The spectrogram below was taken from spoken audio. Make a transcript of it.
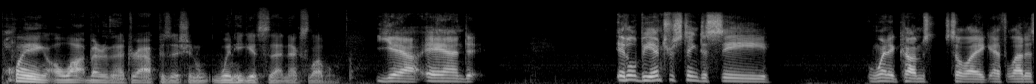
playing a lot better than that draft position when he gets to that next level. Yeah, and it'll be interesting to see when it comes to like athletic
